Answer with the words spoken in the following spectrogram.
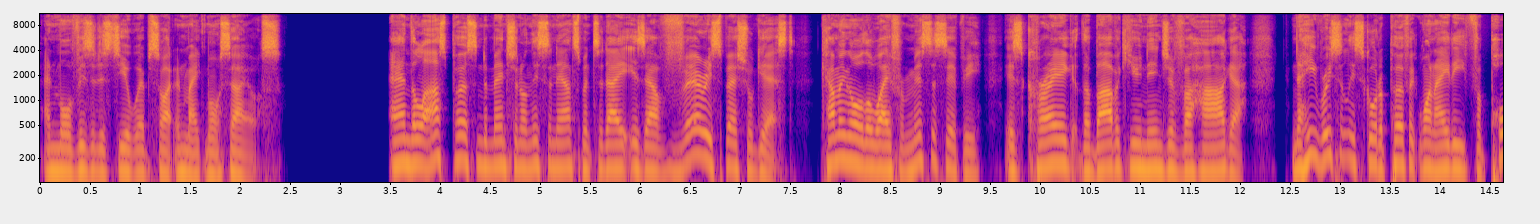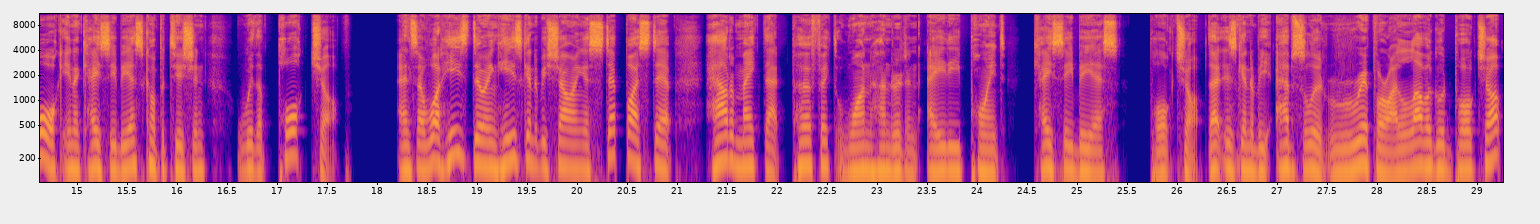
and more visitors to your website and make more sales. And the last person to mention on this announcement today is our very special guest. Coming all the way from Mississippi is Craig the Barbecue Ninja Verhage. Now, he recently scored a perfect 180 for pork in a KCBS competition with a pork chop. And so, what he's doing, he's going to be showing us step by step how to make that perfect 180 point KCBS pork chop. That is going to be absolute ripper. I love a good pork chop,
